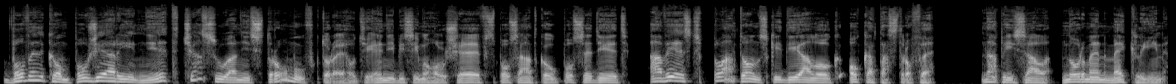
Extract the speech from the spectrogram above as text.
Vo veľkom požiari niet času ani stromu, v ktorého tieni by si mohol šéf s posádkou posedieť a viesť platónsky dialog o katastrofe. Napísal Norman MacLean,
